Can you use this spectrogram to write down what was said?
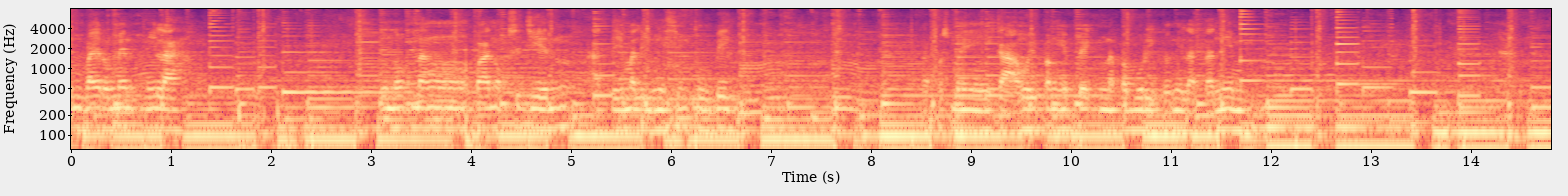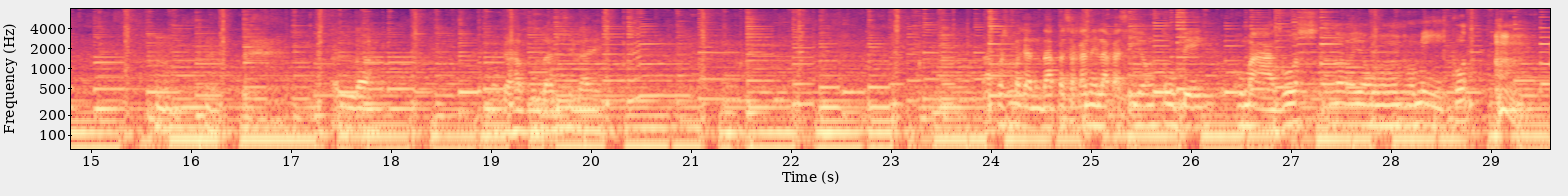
environment nila puno ng pan oxygen at eh, malinis yung tubig. Tapos may kahoy pang effect na paborito nila tanim. Allah naghahabulan sila eh. Tapos maganda pa sa kanila kasi yung tubig umaagos ano yung umiikot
